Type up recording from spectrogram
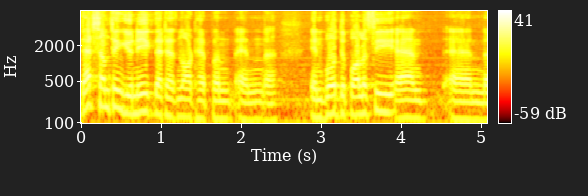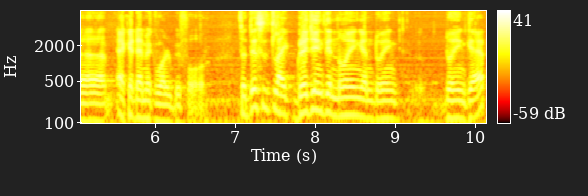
That's something unique that has not happened in, uh, in both the policy and, and uh, academic world before. So this is like bridging the knowing and doing, doing gap.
